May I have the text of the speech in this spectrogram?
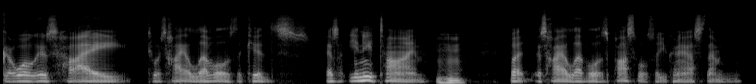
go as high to as high a level as the kids as you need time, hmm but as high a level as possible. So you can ask them,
